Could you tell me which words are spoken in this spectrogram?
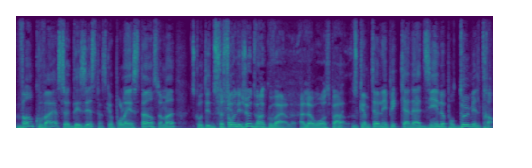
Vancouver se désiste, parce que pour l'instant, en ce moment, du côté du... Ce sont les Jeux de Vancouver, là, à l'heure où on se parle. Ouais, du comité olympique canadien là, pour 2030.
